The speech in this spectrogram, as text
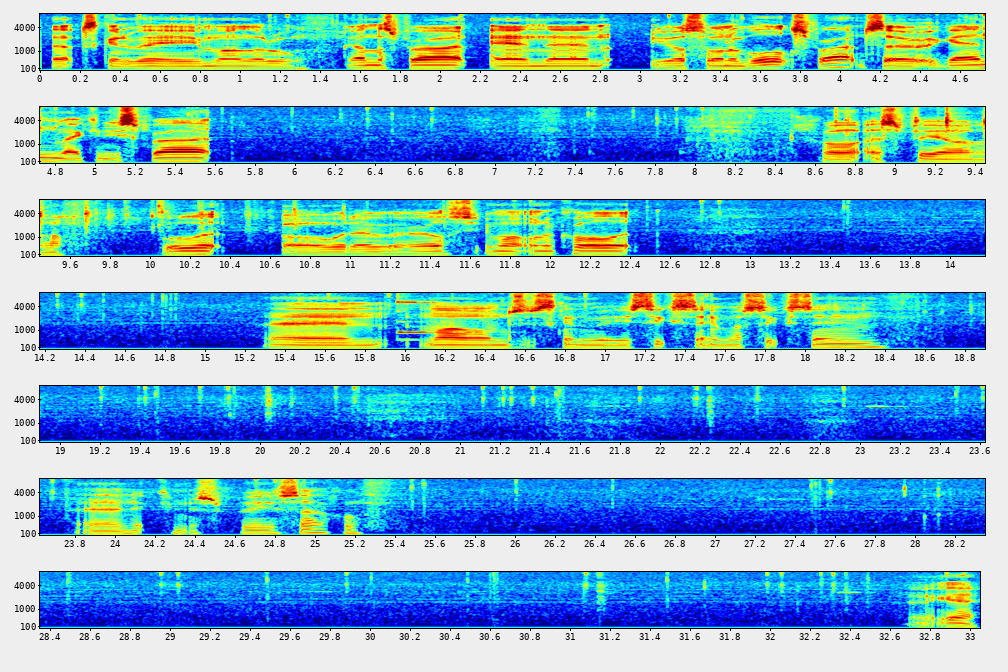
that's going to be my little gun sprite and then you also want a bullet sprite so again make a new sprite. Call it SPR bullet or whatever else you might want to call it. And my one's just going to be 16 by 16 and it can just be a circle Okay.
